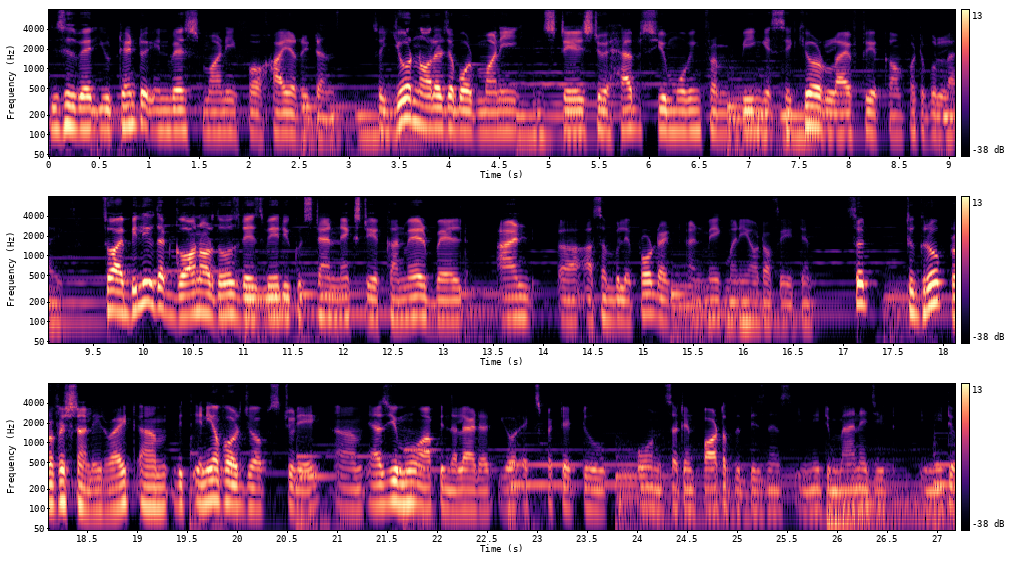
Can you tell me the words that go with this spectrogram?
This is where you tend to invest money for higher returns. So your knowledge about money in stage 2 helps you moving from being a secure life to a comfortable life. So I believe that gone are those days where you could stand next to a conveyor belt and uh, assemble a product and make money out of it. So to grow professionally, right, um, with any of our jobs today, um, as you move up in the ladder, you're expected to own certain part of the business. You need to manage it, you need to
